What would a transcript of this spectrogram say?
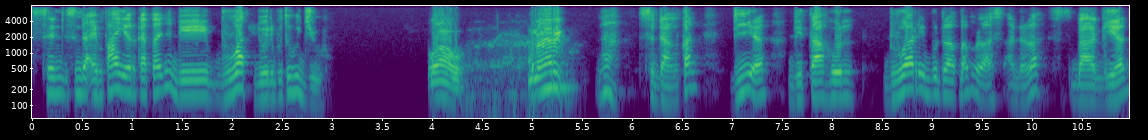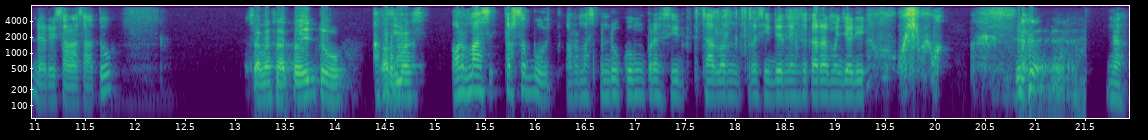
Sen- Sunda Empire katanya dibuat 2007. Wow. Menarik. Nah, sedangkan dia di tahun 2018 adalah bagian dari salah satu Salah satu itu Apa sih? ormas ormas tersebut, ormas pendukung presiden calon presiden yang sekarang menjadi Nah,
